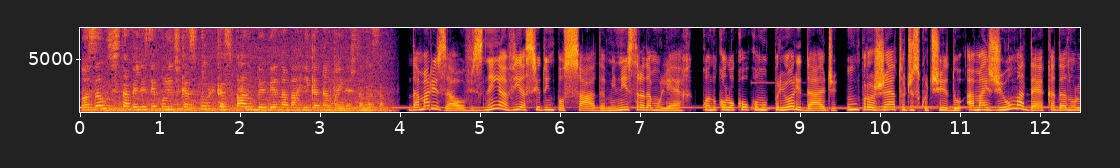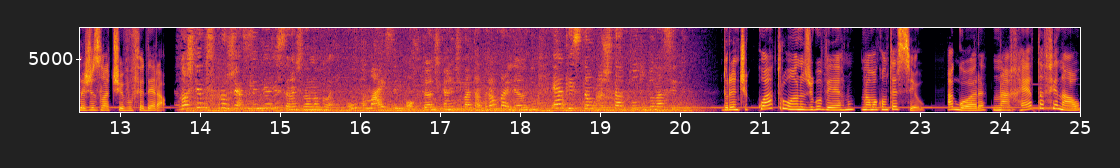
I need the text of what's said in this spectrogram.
Nós vamos estabelecer políticas públicas para o bebê na barriga da mãe nesta nação. Damares Alves nem havia sido empossada ministra da Mulher quando colocou como prioridade um projeto discutido há mais de uma década no Legislativo Federal. Nós temos projetos interessantes lá no O mais importante que a gente vai estar trabalhando é a questão do Estatuto do Nascituro. Durante quatro anos de governo, não aconteceu. Agora, na reta final,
